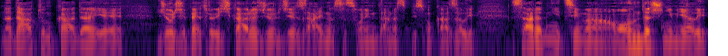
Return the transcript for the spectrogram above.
na datum kada je Đorđe Petrović Karadžorđe zajedno sa svojim, danas bismo kazali, saradnicima, ondašnjim, jeli,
